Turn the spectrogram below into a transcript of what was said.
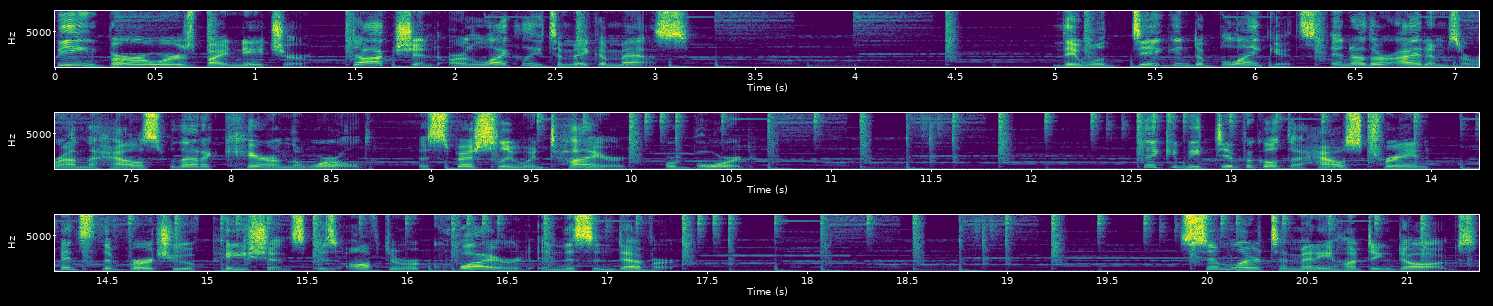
Being burrowers by nature, Dachshund are likely to make a mess. They will dig into blankets and other items around the house without a care in the world, especially when tired or bored. They can be difficult to house train, hence the virtue of patience is often required in this endeavor. Similar to many hunting dogs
